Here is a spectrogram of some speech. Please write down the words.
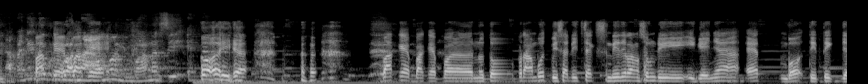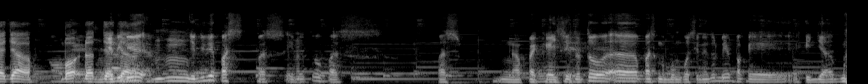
Katanya Pakai, pakai. gimana sih? Oh iya. pakai pakai penutup rambut bisa dicek sendiri langsung di IG-nya @mbok titik jajal. Mbok dot jadi dia mm, jadi dia pas pas ini tuh pas pas nge-package itu tuh eh, pas ngebungkusin itu dia pakai hijab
